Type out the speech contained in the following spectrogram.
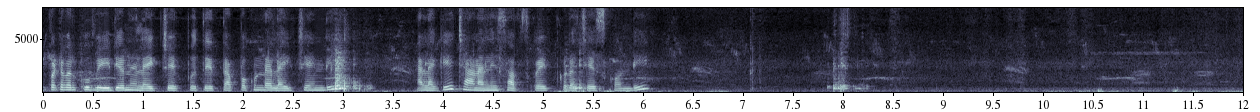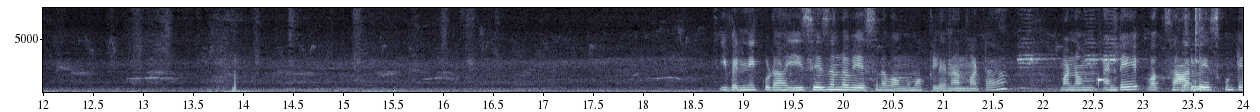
ఇప్పటి వరకు వీడియోని లైక్ చేయకపోతే తప్పకుండా లైక్ చేయండి. అలాగే ఛానల్ని సబ్స్క్రైబ్ కూడా చేసుకోండి. ఇవన్నీ కూడా ఈ సీజన్లో వేసిన వంగ మొక్కలేనమాట మనం అంటే ఒకసారి వేసుకుంటే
